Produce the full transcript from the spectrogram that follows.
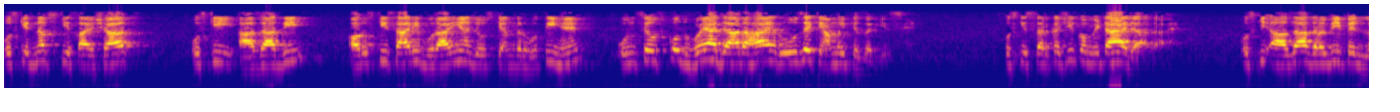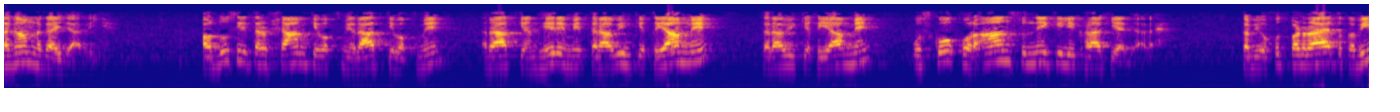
उसके नफ्स की ख्वाहिशात, उसकी आज़ादी और उसकी सारी बुराइयाँ जो उसके अंदर होती हैं, उनसे उसको धोया जा रहा है रोज़े के अमल के ज़रिए से। उसकी सरकशी को मिटाया जा रहा है, उसकी आज़ाद रवि पे लगाम लगाई जा रही है। और दूसरी तरफ़ शाम के वक्त में, रात के वक्त में, रात के अंधेरे में, तरावीह के क्याम में तरावीह के क्याम में उसको कुरान सुनने के लिए खड़ा किया जा रहा है। कभी वो खुद पढ़ रहा है तो कभी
